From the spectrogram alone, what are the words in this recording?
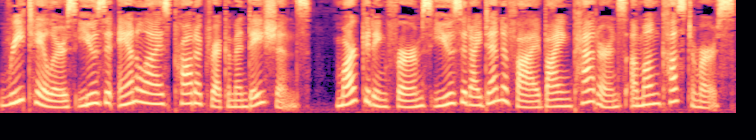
Retailers use it analyze product recommendations. Marketing firms use it identify buying patterns among customers.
